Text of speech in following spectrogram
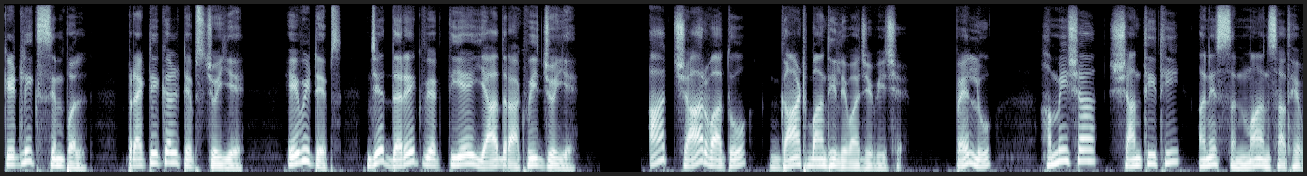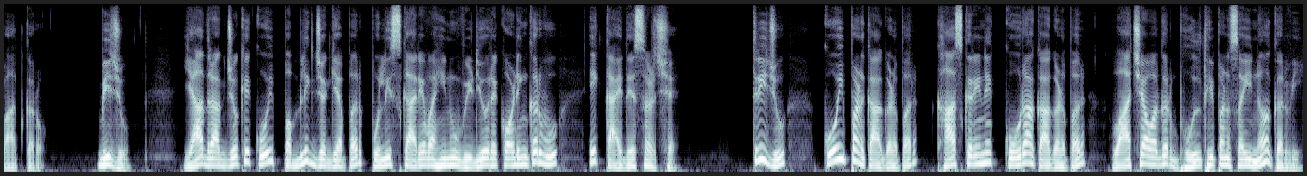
કેટલીક સિમ્પલ, પ્રેક્ટિકલ ટિપ્સ જોઈએ. એવી ટિપ્સ જે દરેક વ્યક્તિએ યાદ રાખવી જ જોઈએ. આ ચાર વાતો ગાંઠ બાંધી લેવા જેવી છે. પહેલું, હંમેશા શાંતિથી અને સન્માન સાથે વાત કરો. બીજું યાદ રાખજો કે કોઈ પબ્લિક જગ્યા પર પોલીસ કાર્યવાહીનું વીડિયો રેકોર્ડિંગ કરવું એ કાયદેસર છે. ત્રીજું, કોઈ પણ કાગળ પર, ખાસ કરીને કોરા કાગળ પર, વાંચ્યા વગર ભૂલથી પણ સહી ન કરવી.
